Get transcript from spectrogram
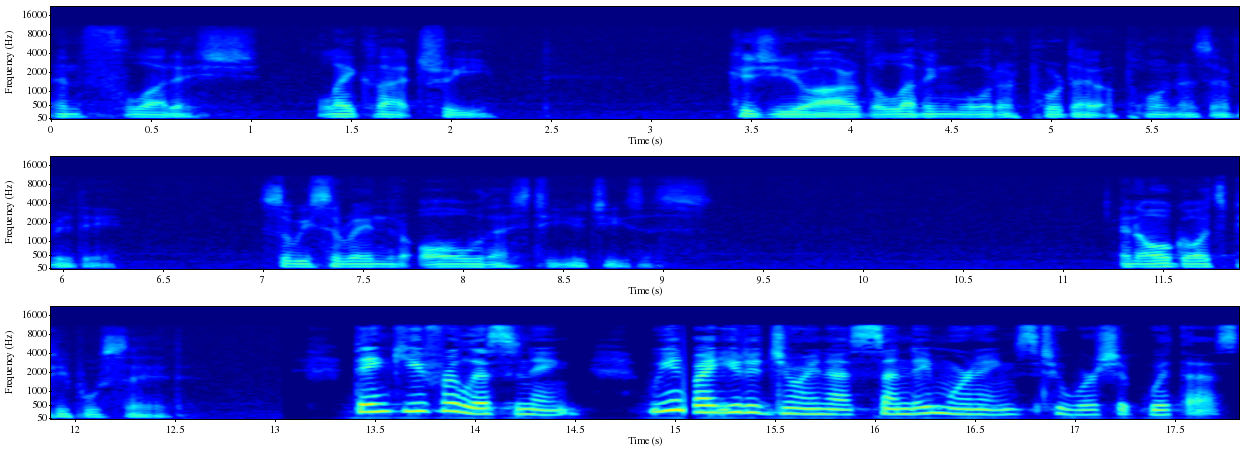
and flourish like that tree, because you are the living water poured out upon us every day. So we surrender all this to you, Jesus. And all God's people said, Thank you for listening. We invite you to join us Sunday mornings to worship with us.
